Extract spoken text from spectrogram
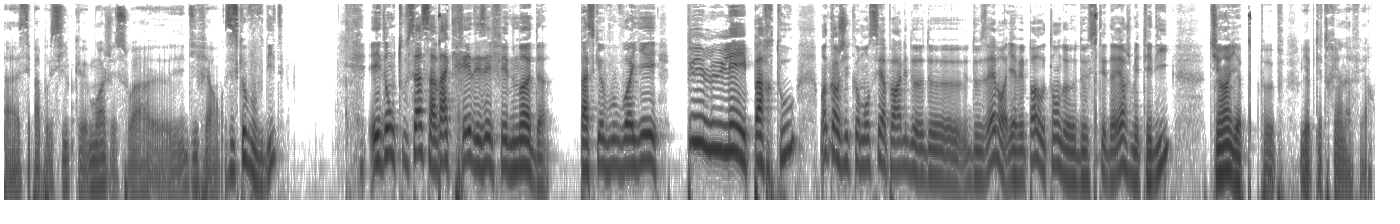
Euh, c'est pas possible que moi je sois euh, différent. C'est ce que vous vous dites. Et donc tout ça, ça va créer des effets de mode. Parce que vous voyez pulluler partout. Moi, quand j'ai commencé à parler de, de, zèbres, il n'y avait pas autant de, de sites. D'ailleurs, je m'étais dit, tiens, il y a, peut-être rien à faire.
